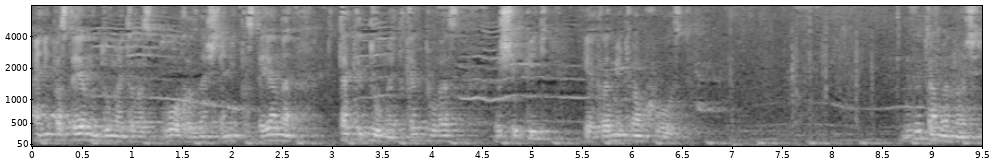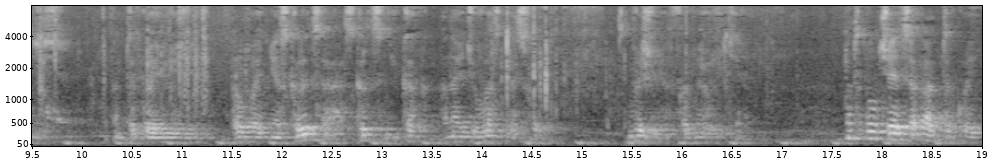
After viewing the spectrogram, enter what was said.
они постоянно думают о вас плохо, значит, они постоянно так и думают, как бы вас ущипить и отломить вам хвост. И вы там и носитесь от такой иллюзии. Пробовать не скрыться, а скрыться никак. Она ведь у вас происходит. Вы же ее формируете. Вот это получается ад такой.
